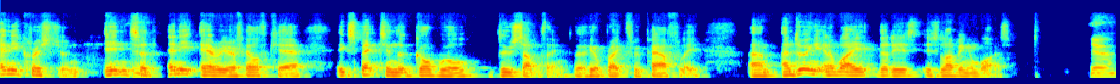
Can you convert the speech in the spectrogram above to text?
any Christian into yeah. any area of healthcare, expecting that God will do something, that He'll break through powerfully, um, and doing it in a way that is is loving and wise. Yeah.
